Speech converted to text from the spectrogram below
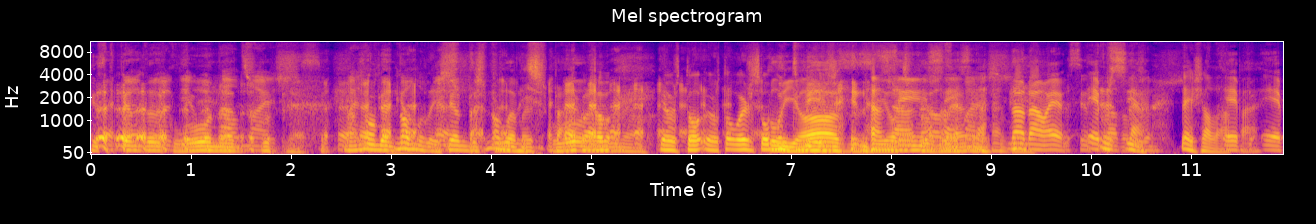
isso depende da coluna. Não, não, não, não me lixes. Depende dos problemas de coluna. Eu estou, eu estou, hoje estou muito virgem. Não, não, não, é, é preciso. Não, deixa lá. É, é,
